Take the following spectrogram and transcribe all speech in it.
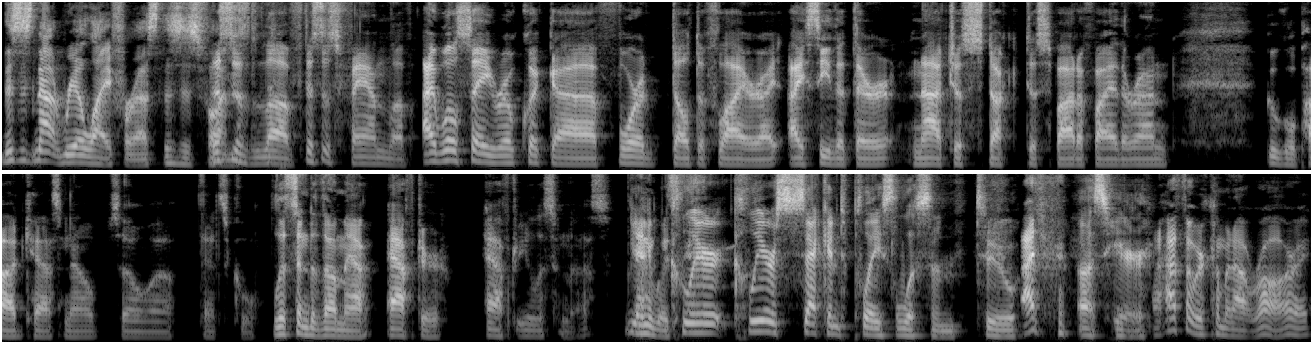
This is not real life for us. This is fun. This is love. This is fan love. I will say real quick uh, for Delta Flyer, I, I see that they're not just stuck to Spotify; they're on Google Podcast now, so uh, that's cool. Listen to them a- after after you listen to us. Yeah, Anyways, clear, clear second place listen to I, us here. I thought we were coming out raw. All right,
